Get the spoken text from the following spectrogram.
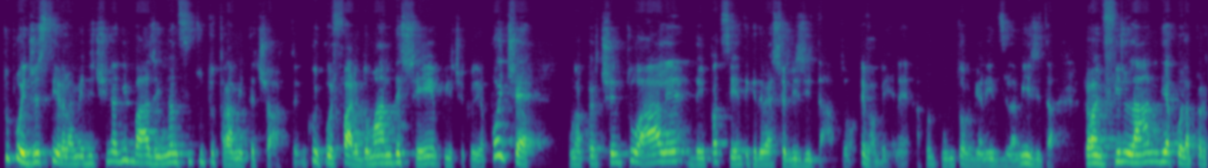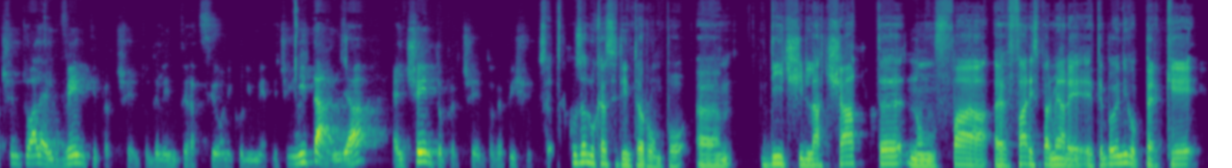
tu puoi gestire la medicina di base innanzitutto tramite chat, in cui puoi fare domande semplici, così. Poi c'è una percentuale dei pazienti che deve essere visitato e va bene, a quel punto organizzi la visita. Però in Finlandia quella percentuale è il 20% delle interazioni con i medici. In Italia è il 100%, capisci? Scusa Luca se ti interrompo. Um, dici la chat non fa, eh, fa risparmiare tempo medico perché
